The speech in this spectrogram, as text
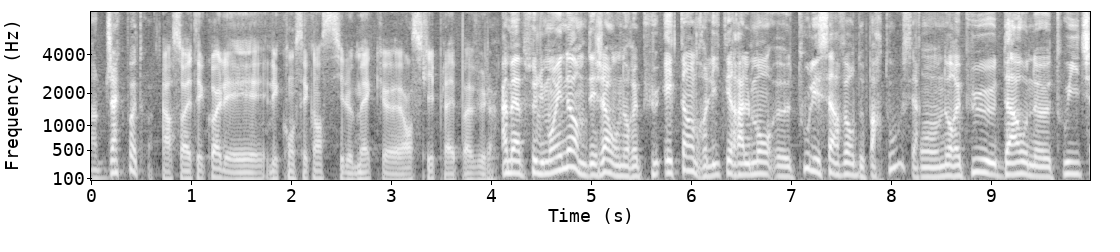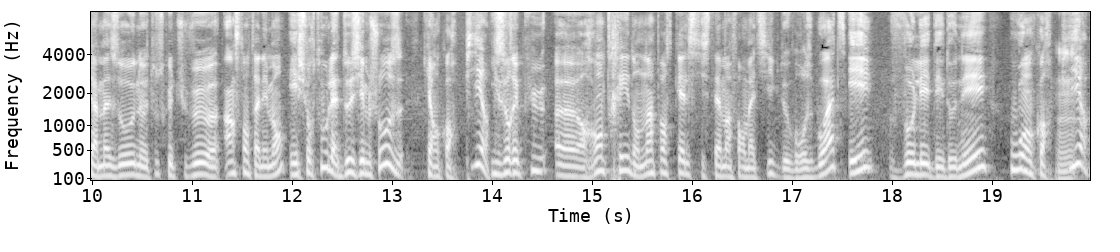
un jackpot. Quoi. Alors ça aurait été quoi les, les conséquences si le mec euh, en slip l'avait pas vu là? Ah mais absolument énorme. Déjà, on aurait pu éteindre littéralement tous les serveurs de partout. Qu'on aurait pu down Twitch, Amazon, tout ce que tu veux instantanément. Et surtout, la deuxième chose, qui est encore pire, ils auraient pu euh, rentrer dans n'importe quel système informatique de grosses boîtes et voler des données, ou encore Mhm. pire,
